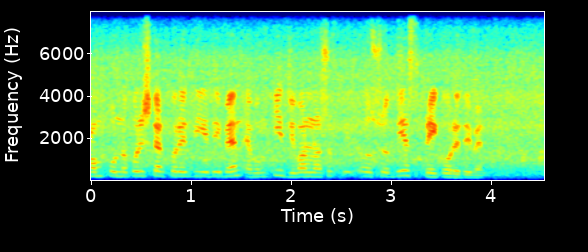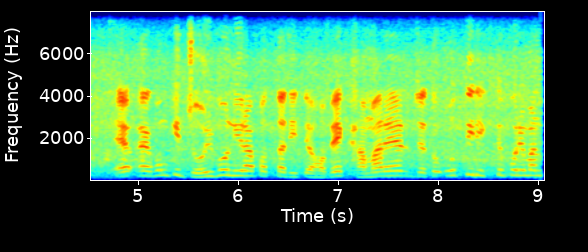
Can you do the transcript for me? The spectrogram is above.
সম্পূর্ণ পরিষ্কার করে দিয়ে দিবেন এবং কি জীবাণুনাশক ওষুধ দিয়ে স্প্রে করে দিবেন। এবং কি জৈব নিরাপত্তা দিতে হবে, খামারের যত অতিরিক্ত পরিমাণ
